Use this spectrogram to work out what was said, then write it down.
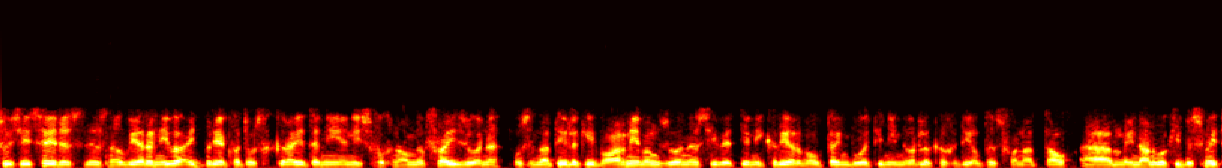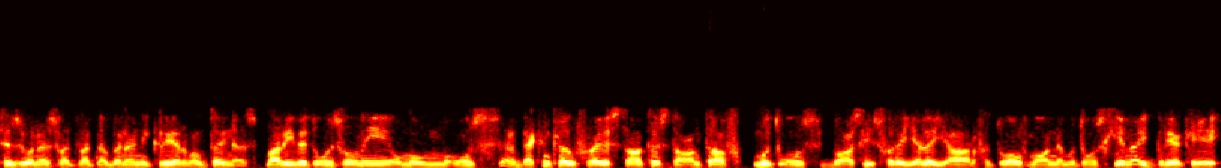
Soos jy sê, dis dis nou weer 'n nuwe uitbreek wat ons gekry het in die in die sogenaamde vryzone. Ons het natuurlik die waarnemingszones, jy weet teen die Kreer Wildtuin bo teen die noordelike gedeeltes van Natal. Um, en dan ook die besmette zones wat wat nou binne in die Kreer Wildtuin is. Maar jy weet ons wil nie om om ons uh, back and claw vrye status te handhaaf, moet ons basies vir 'n hele jaar, vir 12 maande moet ons geen uitbreek hê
